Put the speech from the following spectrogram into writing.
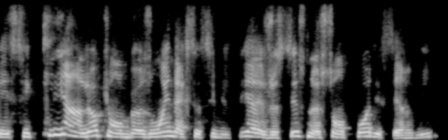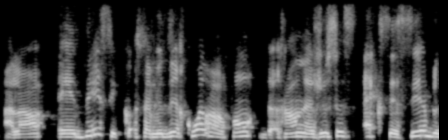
mais ces clients-là qui ont besoin d'accessibilité à la justice ne sont pas desservis. Alors, aider, ça veut dire quoi, dans le fond, rendre la justice accessible?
